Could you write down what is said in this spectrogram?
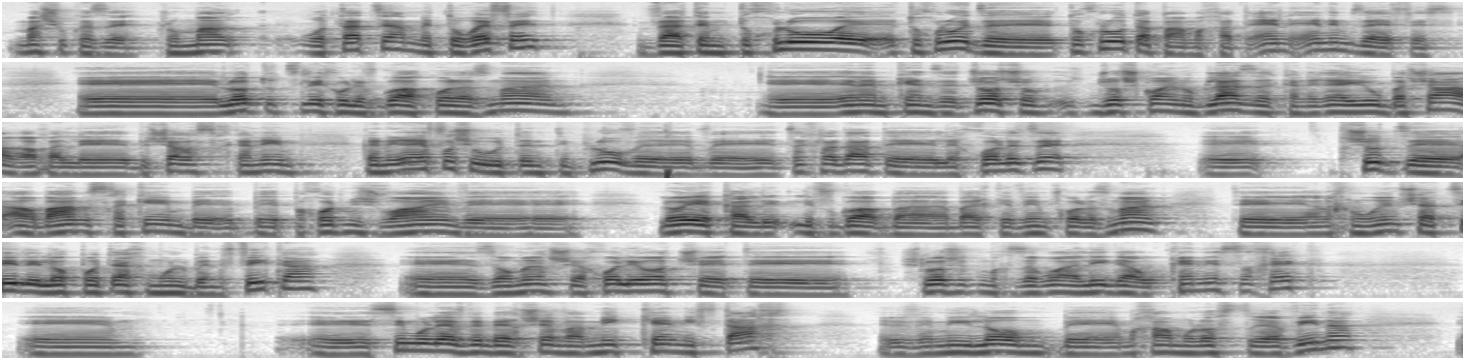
משהו כזה. כלומר, רוטציה מטורפת, ואתם תאכלו, תאכלו את זה, תאכלו אותה פעם אחת, אין, אין עם זה אפס. לא תצליחו לפגוע כל הזמן. אה, אלא אם כן זה ג'וש, ג'וש כהן או גלאזר, כנראה יהיו בשער, אבל בשאר השחקנים, כנראה איפשהו אתם תיפלו וצריך לדעת uh, לאכול את זה. Uh, פשוט זה ארבעה משחקים בפחות משבועיים ולא יהיה קל לפגוע בהרכבים כל הזמן. Uh, אנחנו רואים שאצילי לא פותח מול בנפיקה, uh, זה אומר שיכול להיות שאת uh, שלושת מחזרו הליגה הוא כן ישחק. Uh, uh, שימו לב בבאר שבע מי כן יפתח. ומי לא מחר מול אוסטריה ווינה.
